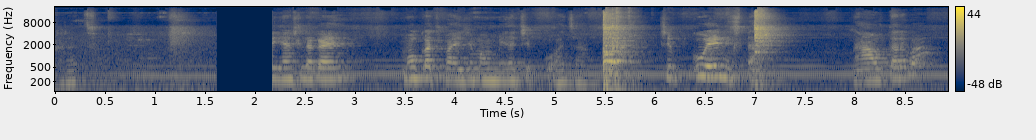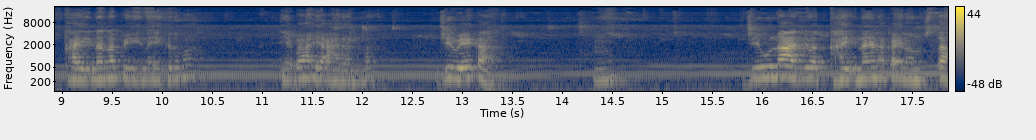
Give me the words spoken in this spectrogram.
खरंच. यासला काय? मोकाच पाहिजे मम्मीला चिपकवाचा चिपकू आहे निसता. ना अवतार बा खाईना ना पिईना इकडं बा. हे बा या आहारांना जीव आहे का? हं? जीव ना अजिबात खाई नाही ना काय ना नुसता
